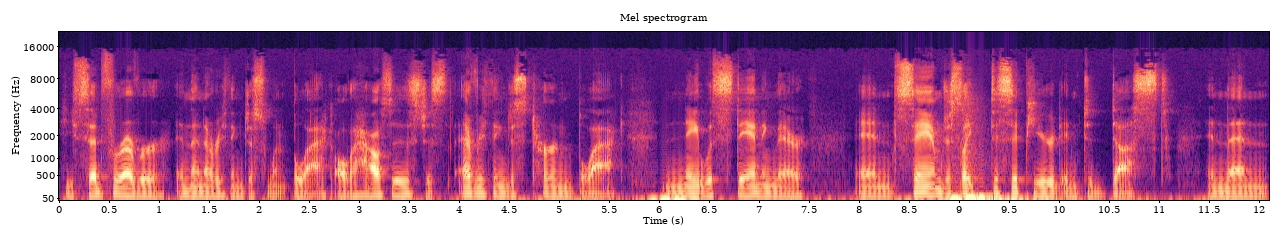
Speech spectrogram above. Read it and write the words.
He said forever, and then everything just went black. All the houses, just everything just turned black. Nate was standing there, and Sam just like disappeared into dust. And then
